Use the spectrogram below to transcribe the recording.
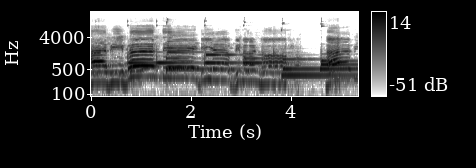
happy birthday dear விமலண்ணா happy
